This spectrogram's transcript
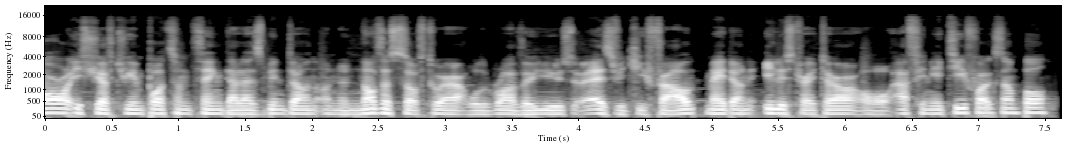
or if you have to import something that has been done on another software, I would rather use a SVG file made on Illustrator or Affinity, for example.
